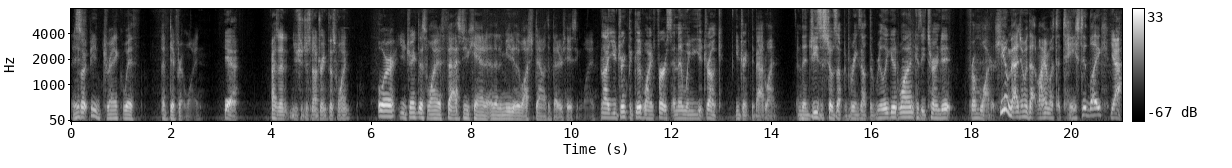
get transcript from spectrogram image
It needs So- to be drank with a different wine. Yeah. as in you should just not drink this wine. Or you drink this wine as fast as you can and then immediately wash it down with a better tasting wine. Now you drink the good wine first, and then when you get drunk, you drink the bad wine. And then Jesus shows up and brings out the really good wine because he turned it from water. Can you imagine what that wine must have tasted like? Yeah.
